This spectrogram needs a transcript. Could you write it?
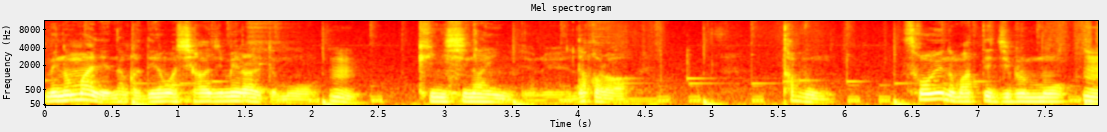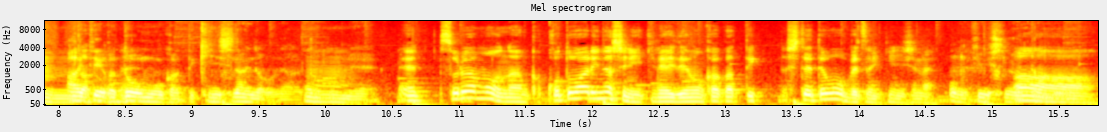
目の前でなんか電話し始められてもうん。気にしないんだよね。だから多分そういうのもあって自分もうん相手がどう思うかって気にしないんだろうねう分ね。ん、えそれはもうなんか断りなしにいきなり電話かかってしてても別に気にしないうん、気にしないああ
